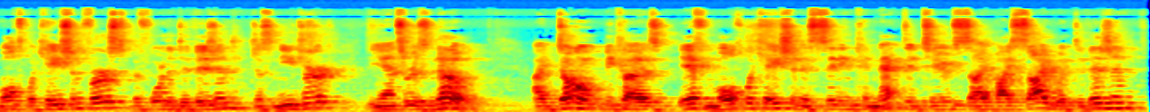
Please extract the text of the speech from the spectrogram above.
multiplication first before the division, just knee-jerk? The answer is no. I don't because if multiplication is sitting connected to side by side with division,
